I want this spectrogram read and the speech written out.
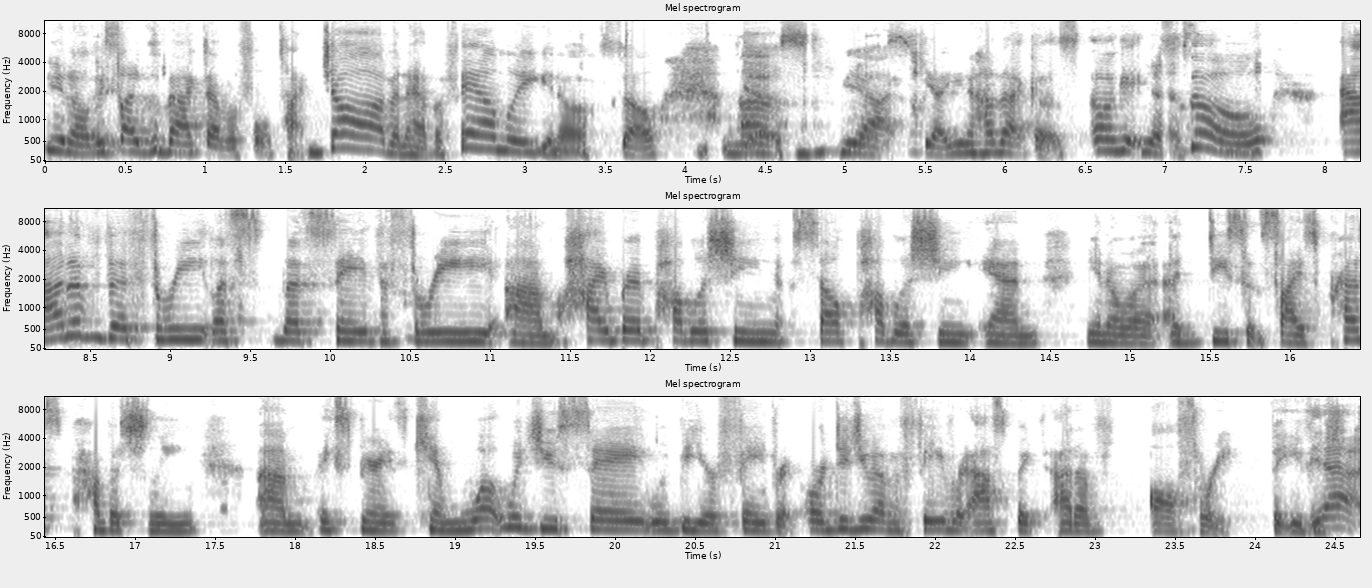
you know, besides the fact I have a full time job and I have a family, you know, so um, yes, um, yeah, yes. yeah, you know how that goes. Okay, yes. so out of the three let's let's say the three um, hybrid publishing self-publishing and you know a, a decent sized press publishing um, experience kim what would you say would be your favorite or did you have a favorite aspect out of all three that you can yeah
